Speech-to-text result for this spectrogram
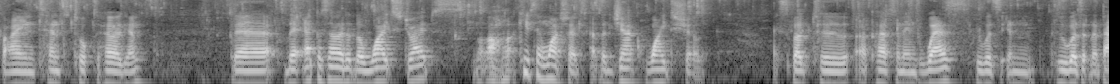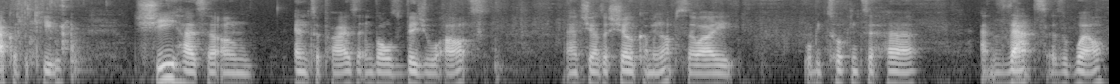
but I intend to talk to her again. The the episode at the White Stripes oh, I keep saying White Stripes at the Jack White show. I spoke to a person named Wes who was in who was at the back of the queue. She has her own enterprise that involves visual arts, and she has a show coming up. So I will be talking to her at that as well.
